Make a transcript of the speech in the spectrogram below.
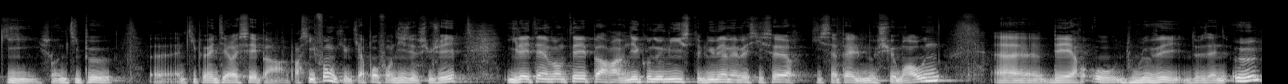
qui sont un petit peu, peu intéressés par, par ce qu'ils font, qui, approfondissent le sujet. Il a été inventé par un économiste, lui-même investisseur, qui s'appelle Monsieur Brown, B-R-O-W-2-N-E,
